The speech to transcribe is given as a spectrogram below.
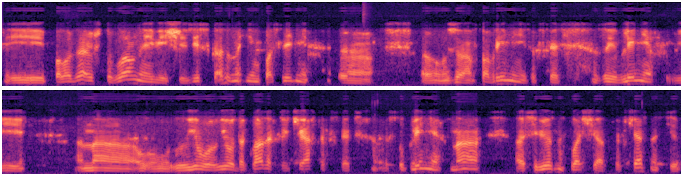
И полагаю, что главные вещи здесь сказаны им в последних э, э, за, по времени, так сказать, заявлениях и на его, его докладах, речах, так сказать, выступлениях на серьезных площадках. В частности,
